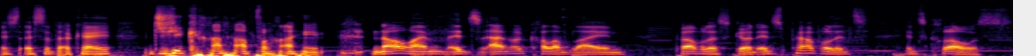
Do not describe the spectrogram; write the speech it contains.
Is is it okay? G colorblind. No, I'm it's I'm not colorblind. Purple is good. It's purple. It's it's close.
